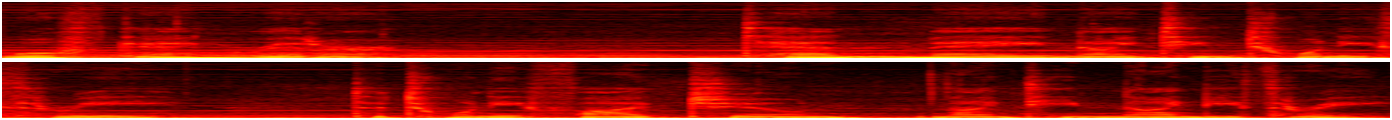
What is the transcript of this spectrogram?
Wolfgang Ritter, 10 May 1923 to 25 June 1993.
